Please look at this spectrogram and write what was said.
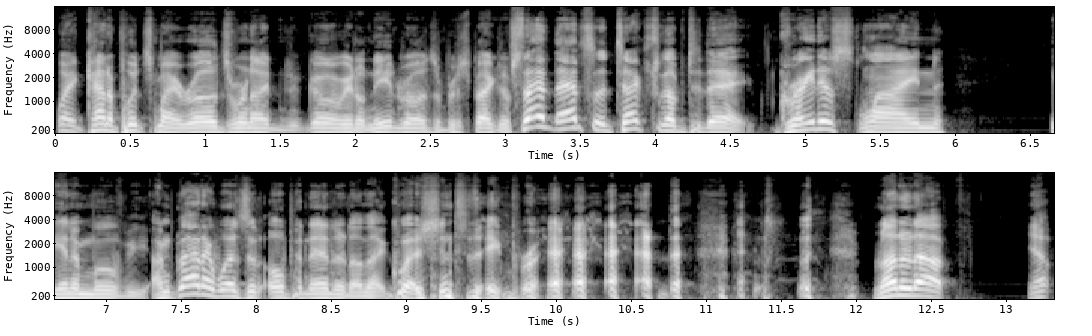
well, it kind of puts my roads where I go. We don't need roads in perspective. So that that's the text club today. Greatest line in a movie. I'm glad I wasn't open ended on that question today, Brad. Run it up. Yep,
